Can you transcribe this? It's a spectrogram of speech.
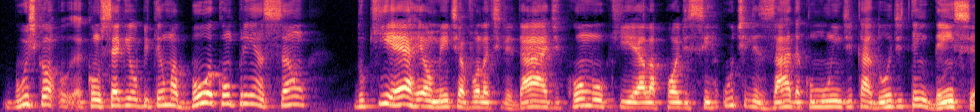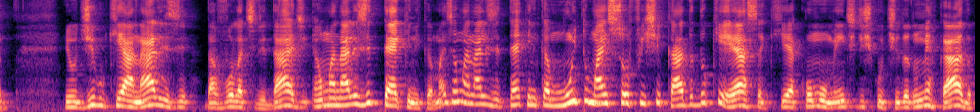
busca, consegue obter uma boa compreensão do que é realmente a volatilidade, como que ela pode ser utilizada como um indicador de tendência. Eu digo que a análise da volatilidade é uma análise técnica, mas é uma análise técnica muito mais sofisticada do que essa que é comumente discutida no mercado,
